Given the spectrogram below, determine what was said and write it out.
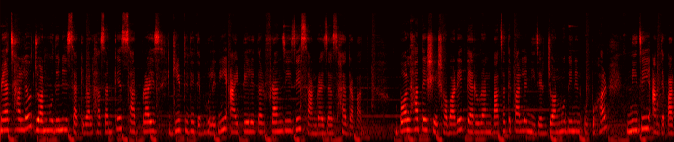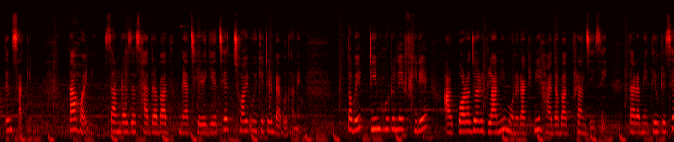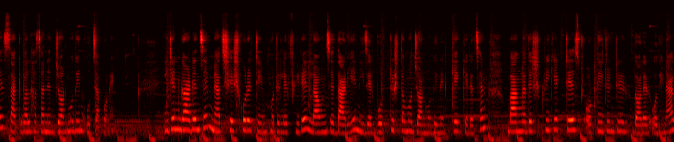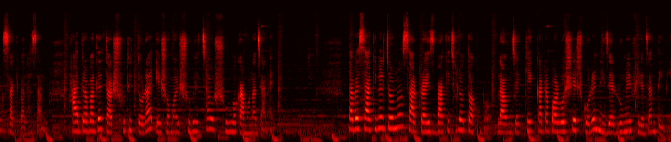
Match হারলেও জন্মদিনে সাকিব আল হাসানকে surprise gift দিতে ভুলেনি আইপিএলে তার ফ্রাঞ্চাইজি সানরাইজার্স হায়দ্রাবাদ। বল হাতে শেষ ওভারে তেরো রান বাঁচাতে পারলে নিজের জন্মদিনের উপহার নিজেই আনতে পারতেন সাকিব। তা হয়নি। সানরাইজার্স হায়দ্রাবাদ ম্যাচ হেরে গিয়েছে ছয় উইকেটের ব্যবধানে। তবে টিম হোটেলে ফিরে আর পরাজয়ের গ্লানি মনে রাখেনি হায়দ্রাবাদ ফ্রাঞ্চাইজি। তারা মেতে উঠেছে সাকিব আল হাসানের জন্মদিন উদযাপনে। ইডেন গার্ডেন্সে ম্যাচ শেষ করে টিম হোটেলে ফিরে লাউঞ্জে দাঁড়িয়ে নিজের বত্রিশতম জন্মদিনের কেক কেটেছেন বাংলাদেশ ক্রিকেট টেস্ট ও টি টোয়েন্টির দলের অধিনায়ক সাকিব আল হাসান। হায়দ্রাবাদে তার সতীর্থরা এ সময় শুভেচ্ছা ও শুভকামনা জানায়। তবে সাকিবের জন্য সারপ্রাইজ বাকি ছিল তখনও। লাউঞ্জে কেক কাটা পর্ব শেষ করে নিজের রুমে ফিরে যান তিনি।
